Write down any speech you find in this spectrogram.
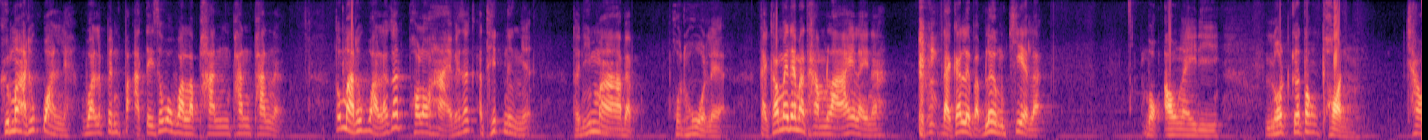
คือมาทุกวันเลยวันละเป็นปกติสักว่าวันละพันพันพันอะต้องมาทุกวันแล้วก็พอเราหายไปสักอาทิตย์หนึ่งเนี่ยแต่นี้มาแบบโหดๆเลยแต่ก็ไม่ได้มาทำร้ายอะไรนะ แต่ก็เลยแบบเริ่มเครียดล้วบอกเอาไงดีรถก็ต้องผ่อนเช่า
